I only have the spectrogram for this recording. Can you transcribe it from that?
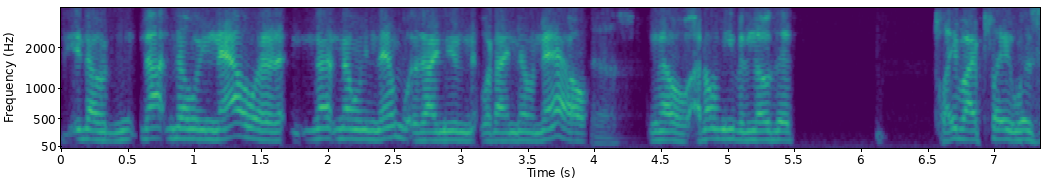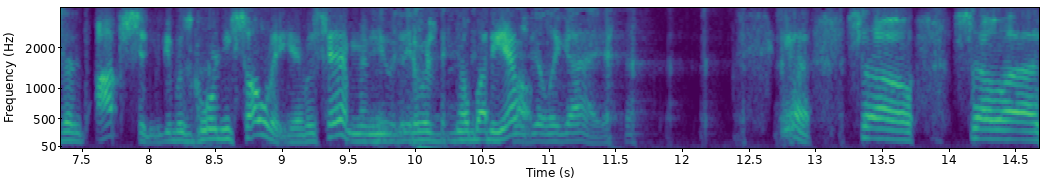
you know, not knowing now, what, not knowing then what I knew, what I know now, you know, I don't even know that play by play was an option. It was Gordon Solie. It was him, and was- there was nobody He else was the only guy. yeah. So so uh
